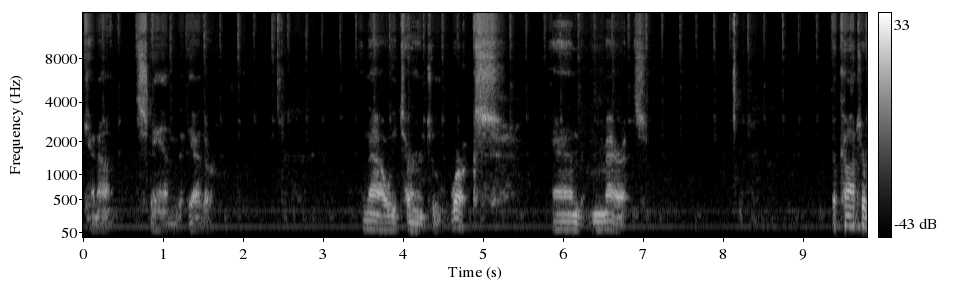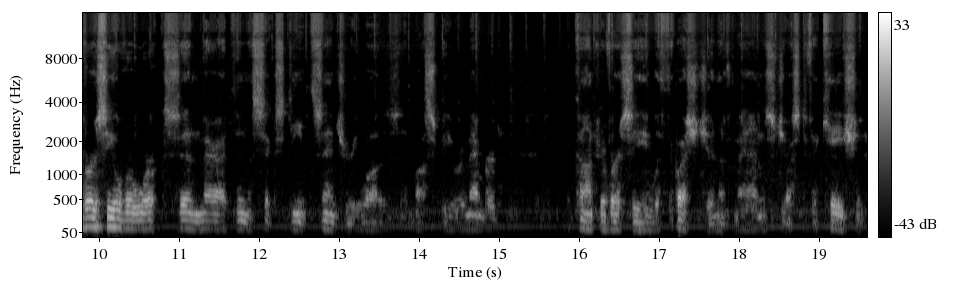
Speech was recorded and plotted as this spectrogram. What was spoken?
cannot stand together. Now we turn to works and merits. The controversy over works and merit in the 16th century was, it must be remembered, a controversy with the question of man's justification.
